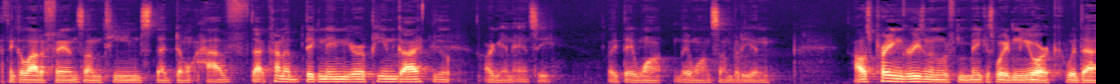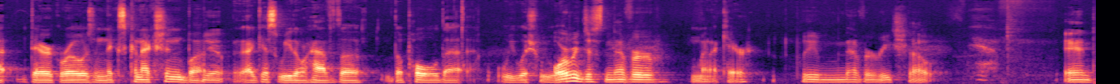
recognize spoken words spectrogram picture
I think a lot of fans on teams that don't have that kind of big name European guy Yep. are getting antsy. Like they want they want somebody and I was praying Griezmann would make his way to New York with that Derrick Rose and Knicks connection, but Yeah. I guess we don't have the the pull that we wish we would. Or we just never, might not care. we never reached out. Yeah. And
